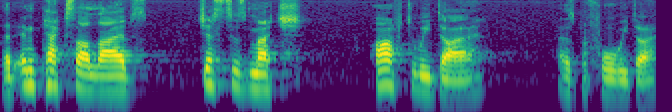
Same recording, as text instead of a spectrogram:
that impacts our lives just as much after we die as before we die.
